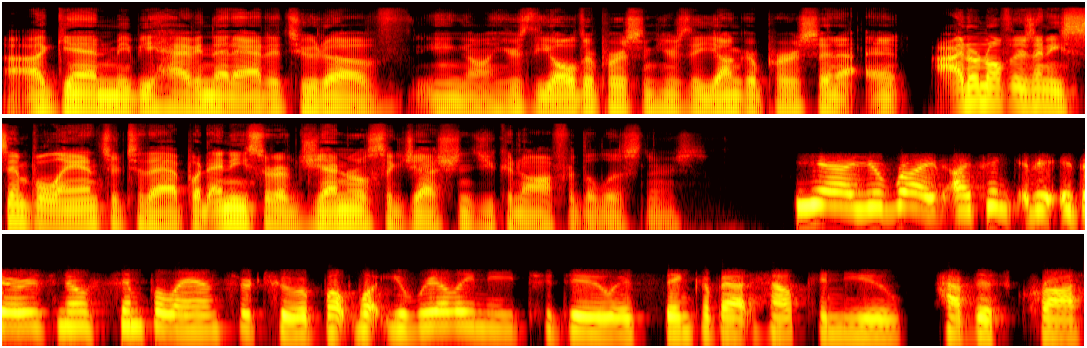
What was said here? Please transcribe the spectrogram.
uh, again, maybe having that attitude of, you know, here's the older person, here's the younger person. I, I don't know if there's any simple answer to that, but any sort of general suggestions you can offer the listeners. Yeah, you're right. I think it, it, there is no simple answer to it, but what you really need to do is think about how can you have this cross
